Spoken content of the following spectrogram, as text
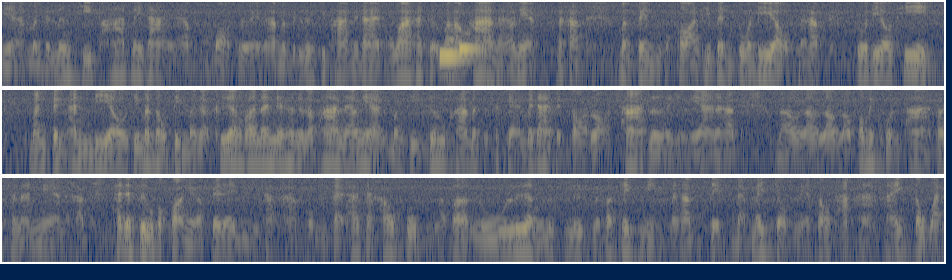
เนี่ยมันเป็นเรื่องที่พลาดไม่ได้นะครับ ผมบอกเลยนะครับมันเป็นเรื่องที่พลาดไม่ได้ เพราะว่าถ้าเกิดว่าเราพลาดแล้วเนี่ยนะครับมันเป็นอุปกรณ์ที่เป็นตัวเดียวนะครับ ตัวเดียวที่ มันเป็นอันเดียวที่มันต้องติดมากับเครื่องเพราะฉะนั้นเนี่ยถ้าเกิดเราพลาดแล้วเนี่ยบางทีเครื่องลูกค้ามันจะสแกนไม่ได้เป็นตลอดชาติเลยอย่างเงี้ยนะครับ เราเราเราเราก็ไม่ควรพลาด เพราะฉะนั้นเนี่ยนะครับถ้าจะซื้ออุปกรณ์เกี่ยวกับ Face ID ทักหาผม แต่ถ้าจะเข้าปุ่ม แล้วก็รู้เรื่องลึกๆ แล้วก็เทคนิคนะครับเจ็บแบบไม่จบเนี่ยต้องทักหาไอตะวัน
